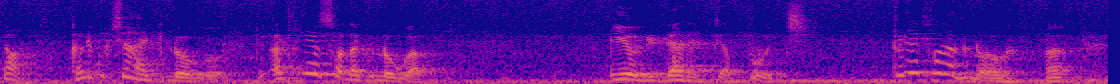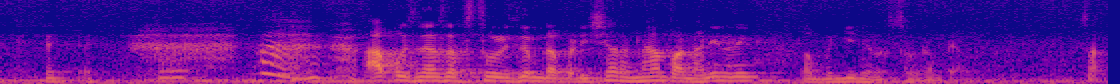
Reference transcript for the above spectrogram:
No, karibu chai kidogo. Atunywe soda kidogo hapo. Hiyo ni direct approach. Tunywe soda kidogo. Hapo zinaanza stories zenu mnabadilishana namba na nini nini, mambo mengine yanasonga mbele. Sawa.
